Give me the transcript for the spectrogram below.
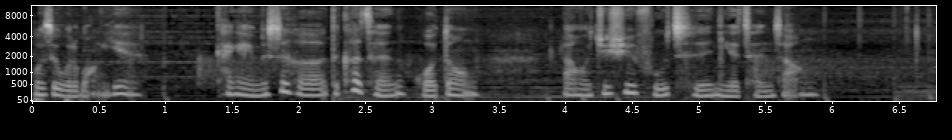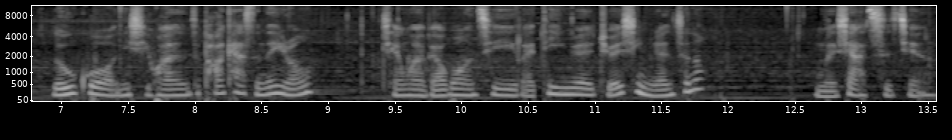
或是我的网页，看看有没有适合的课程活动，让我继续扶持你的成长。如果你喜欢这 Podcast 的内容，千万不要忘记来订阅《觉醒人生》哦！我们下次见。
